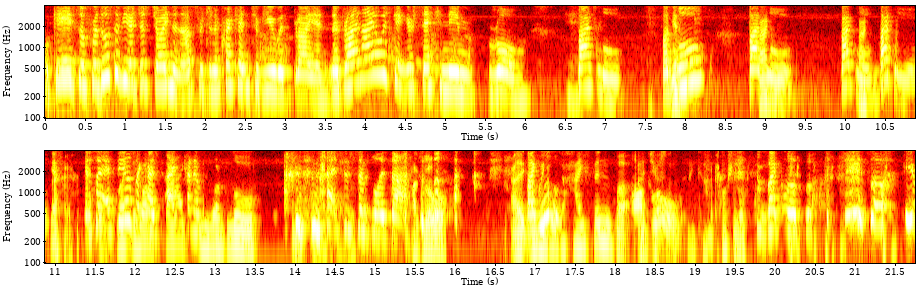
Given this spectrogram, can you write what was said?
Okay, so for those of you just joining us, we're doing a quick interview with Brian. Now, Brian, I always get your second name wrong. Baglow. Baglow? Baglow. Baglow. Baglow. Yeah. It's like, it feels the like, word a, I bag kind of, the word low. that's as simple as that. Maglo. I, I would low. do the hyphen, but Oh, I just low. don't think I'm pushing it. Baglow. so, here,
